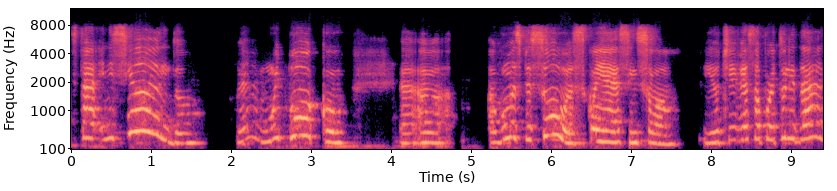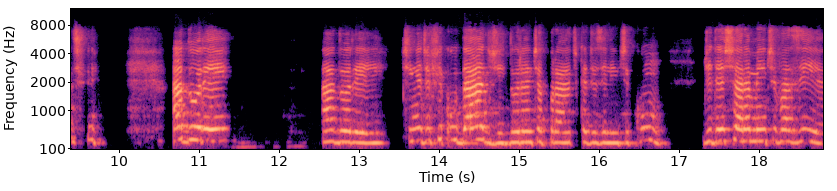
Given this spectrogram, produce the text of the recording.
está iniciando, né? muito pouco. Algumas pessoas conhecem só, e eu tive essa oportunidade. Adorei, adorei. Tinha dificuldade durante a prática de Zenin Tikun de deixar a mente vazia.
